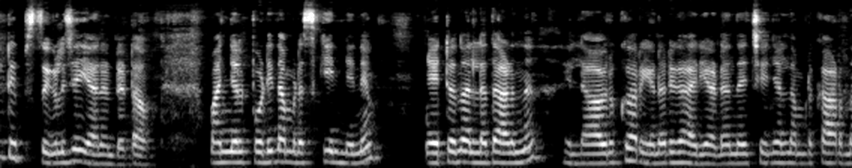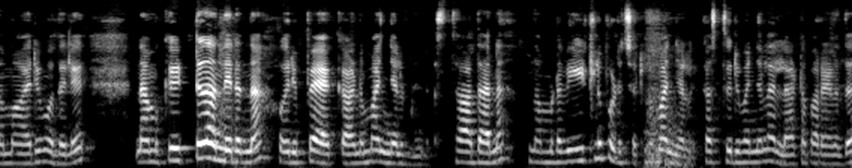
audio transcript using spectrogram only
ടിപ്സുകൾ ചെയ്യാനുണ്ട് കേട്ടോ. മഞ്ഞൾപ്പൊടി നമ്മുടെ സ്കിന്നിന് ഏറ്റവും നല്ലതാണെന്ന് എല്ലാവർക്കും അറിയണ ഒരു കാര്യമാണ്. എന്ന് വെച്ച് കഴിഞ്ഞാൽ നമ്മുടെ കാരണന്മാർ മുതൽ നമുക്ക് ഇട്ട് തന്നിരുന്ന ഒരു പാക്കാണ് മഞ്ഞൾ. സാധാരണ നമ്മുടെ വീട്ടിൽ പൊടിച്ചിട്ടുള്ള മഞ്ഞൾ കസ്തൂരി മഞ്ഞൾ കേട്ടോ പറയണത്.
